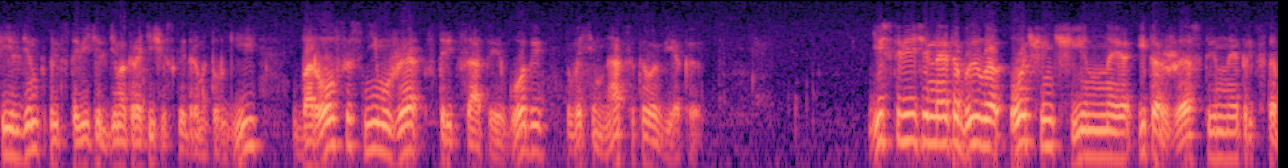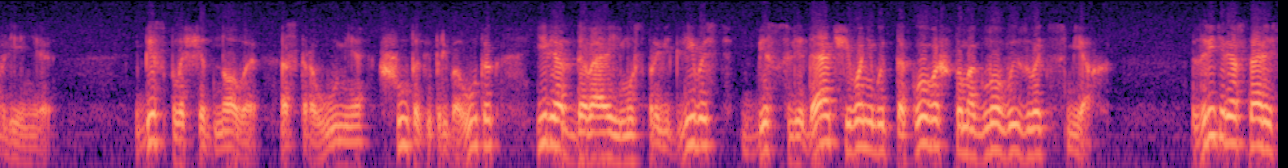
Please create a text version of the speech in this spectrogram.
Филдинг, представитель демократической драматургии, боролся с ним уже в 30-е годы XVIII века. Действительно, это было очень чинное и торжественное представление. Без площадного остроумия, шуток и прибауток, или, отдавая ему справедливость, без следа чего-нибудь такого, что могло вызвать смех. Зрители остались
